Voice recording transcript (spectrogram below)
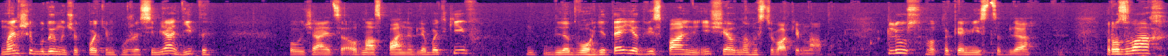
менший будиночок, потім вже сім'я, діти. Получається одна спальня для батьків, для двох дітей є дві спальні і ще одна гостьова кімната. Плюс от таке місце для розваг,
